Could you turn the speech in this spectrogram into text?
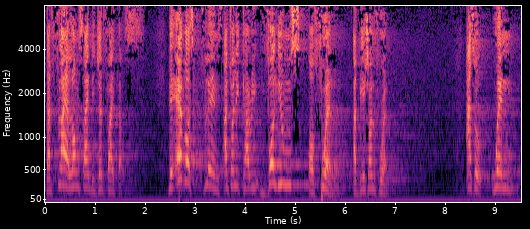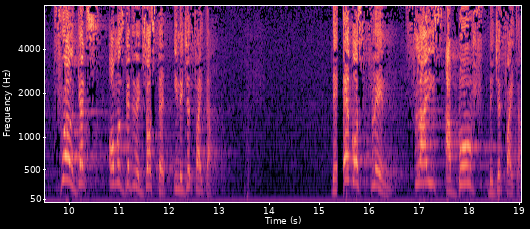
that fly alongside the jet fighters? The Airbus planes actually carry volumes of fuel, aviation fuel. And so when fuel gets almost getting exhausted in a jet fighter, the Airbus plane flies above the jet fighter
